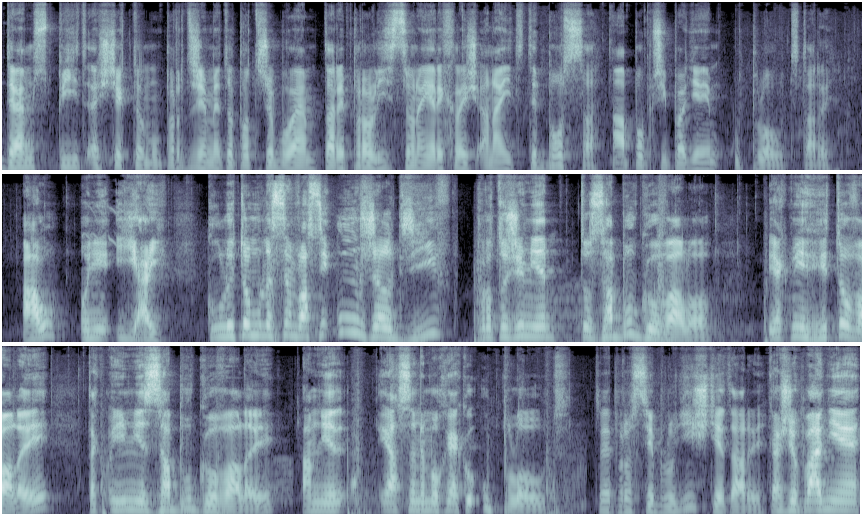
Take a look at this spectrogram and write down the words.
Jdem speed ještě k tomu, protože my to potřebujeme tady prolíst co nejrychlejš a najít ty bose. A po případě jim upload tady. Au, oni, jaj, kvůli tomu jsem vlastně umřel dřív, protože mě to zabugovalo. Jak mě hitovali, tak oni mě zabugovali a mě, já jsem nemohl jako upload. To je prostě bludiště tady. Každopádně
